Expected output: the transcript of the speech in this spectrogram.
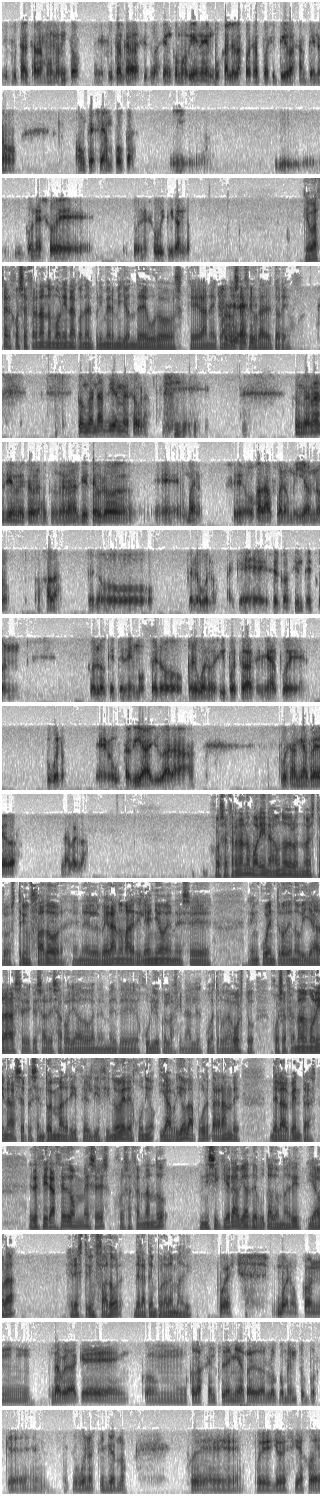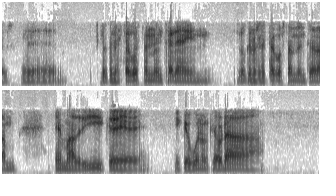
disfrutar cada momento, disfrutar cada situación como viene, en buscarle las cosas positivas aunque no, aunque sean pocas y, y, con eso eh, con eso voy tirando. ¿Qué va a hacer José Fernando Molina con el primer millón de euros que gane cuando sea figura del toreo? Con ganar 10 me sobra. con ganar 10 me sobra. Con ganar 10 euros eh, bueno, ojalá fuera un millón, ¿no? Ojalá, pero pero bueno, hay que ser conscientes con, con lo que tenemos, pero pero bueno, si puesto a señal, pues, pues bueno, eh, me gustaría ayudar a pues a mi alrededor, la verdad. José Fernando Molina, uno de los nuestros, triunfador en el verano madrileño, en ese encuentro de novilladas eh, que se ha desarrollado en el mes de julio y con la final del 4 de agosto. José Fernando Molina se presentó en Madrid el 19 de junio y abrió la puerta grande de las ventas. Es decir, hace dos meses, José Fernando, ni siquiera habías debutado en Madrid y ahora eres triunfador de la temporada en Madrid. Pues bueno, con la verdad que con, con la gente de mi alrededor lo comento porque porque bueno este invierno pues, pues yo decía, joder, eh, lo que me está costando entrar en, lo que nos está costando entrar en Madrid y que, y que bueno, que ahora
